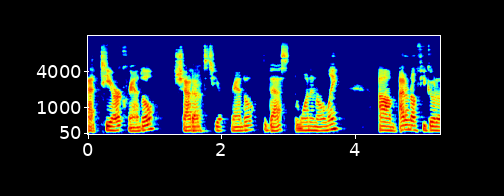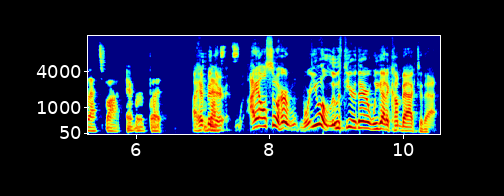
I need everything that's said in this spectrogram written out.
at TR Crandall. Shout okay. out to TR Crandall, the best, the one and only. Um, I don't know if you go to that spot ever, but I have been there. I also heard, were you a luthier there? We got to come back to that.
